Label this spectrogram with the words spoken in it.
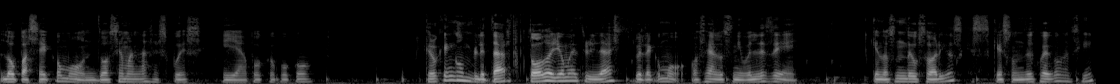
lo pasé como dos semanas después, y ya poco a poco creo que en completar todo Geometry Dash, veré como, o sea, los niveles de que no son de usuarios, que, son del juego en sí,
